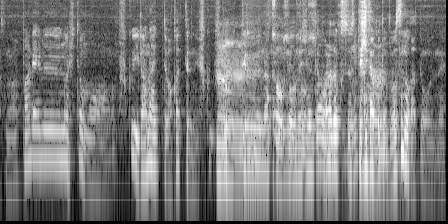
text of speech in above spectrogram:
そのアパレルの人も服いらないって分かってるのに服服を売ってるなんか矛盾ってパラドックス的なことをどうするのかって思うね。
